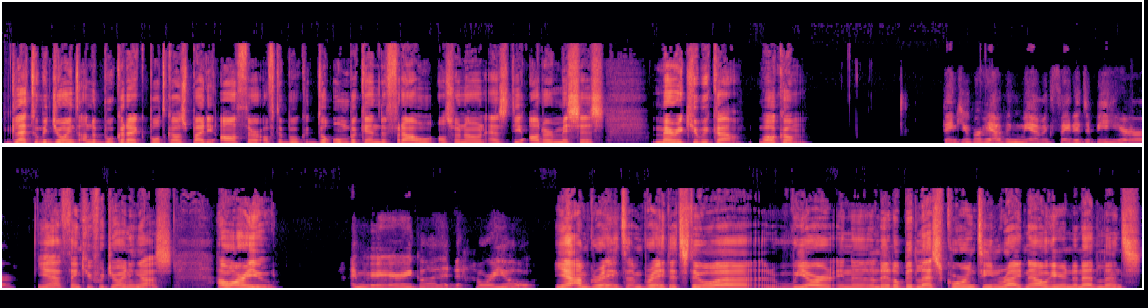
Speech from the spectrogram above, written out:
Glad to be joined on the Boekarek podcast by the author of the book De Onbekende Vrouw, also known as The Other Mrs., Mary Kubica. Welcome. Thank you for having me. I'm excited to be here. Yeah, thank you for joining us. How are you? I'm very good. How are you? Yeah, I'm great. I'm great. It's still uh, we are in a little bit less quarantine right now here in the Netherlands,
